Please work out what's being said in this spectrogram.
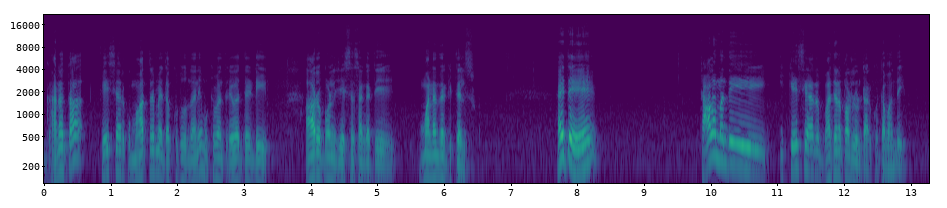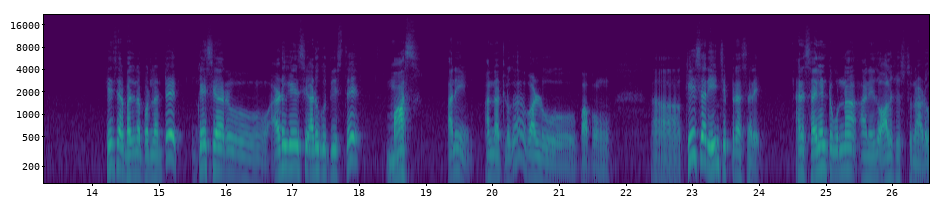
ఘనత కేసీఆర్కు మాత్రమే దక్కుతుందని ముఖ్యమంత్రి రేవంత్ రెడ్డి ఆరోపణలు చేసిన సంగతి మనందరికీ తెలుసు. అయితే చాలామంది ఈ కేసీఆర్ భజన పరులు ఉంటారు కొంతమంది. కేసీఆర్ భజన పనులు అంటే కేసీఆర్ అడుగేసి అడుగు తీస్తే మాస్ అని అన్నట్లుగా వాళ్ళు పాపం కేసీఆర్ ఏం చెప్పినా సరే ఆయన సైలెంట్గా ఉన్నా అనేదో ఆలోచిస్తున్నాడు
